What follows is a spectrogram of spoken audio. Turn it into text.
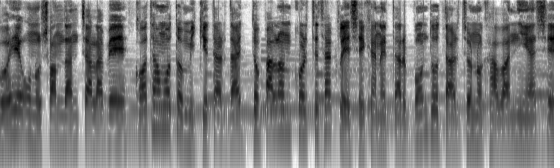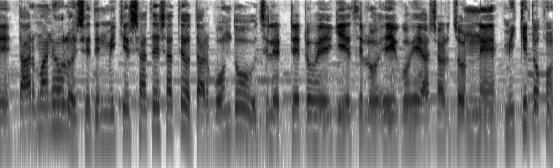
গ্রহে অনুসন্ধান চালাবে। কথা মতো মিকি তার দায়িত্ব পালন করতে থাকলে সেখানে তার বন্ধু তার জন্য খাবার নিয়ে আসে। তার মানে হলো সেদিন মিকির সাথে সাথেও তার বন্ধু সিলেক্টেড হয়ে গিয়েছিল এই গ্রহে আসার জন্য। মিকি তখন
